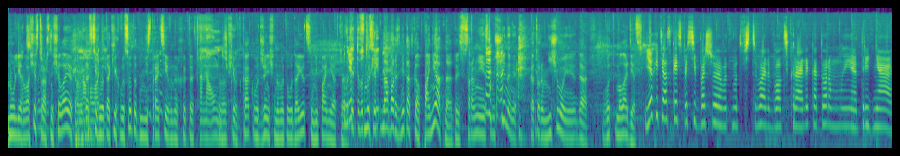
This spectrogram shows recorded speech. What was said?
Ну, Лена вообще страшный человек. Она, Она достигла молодец. таких высот административных. Это Она умничка. вообще вот как вот женщинам это удается, непонятно. Вот в это вот смысле, хле- наоборот, не так сказал, понятно. То есть в сравнении с мужчинами, которым ничего не... Да, вот молодец. Я хотела сказать спасибо большое вот мотофестивалю Балтик Ралли, в котором мы три дня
